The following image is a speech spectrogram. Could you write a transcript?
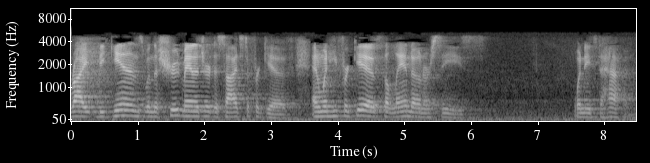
right begins when the shrewd manager decides to forgive. And when he forgives, the landowner sees what needs to happen.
